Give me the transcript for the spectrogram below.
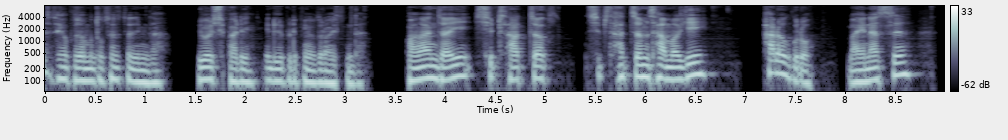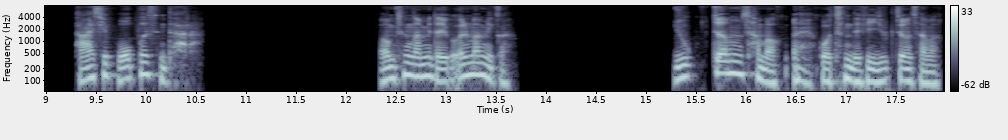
안녕하세요. 부산부동 센터입니다. 6월 18일 일일 브리핑 오도록 하겠습니다. 광안자이 14적, 14.3억이 8억으로 마이너스 45% 하라. 엄청납니다. 이거 얼마입니까? 6.3억. 고점 대비 6.3억.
